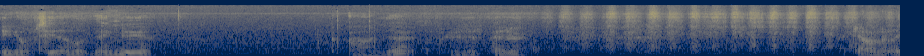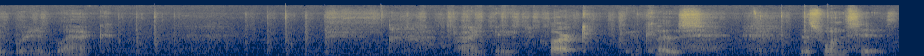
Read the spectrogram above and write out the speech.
You don't see the whole thing, do you? Oh, that is better. Predominantly red and black. Probably Clark because this one's his.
